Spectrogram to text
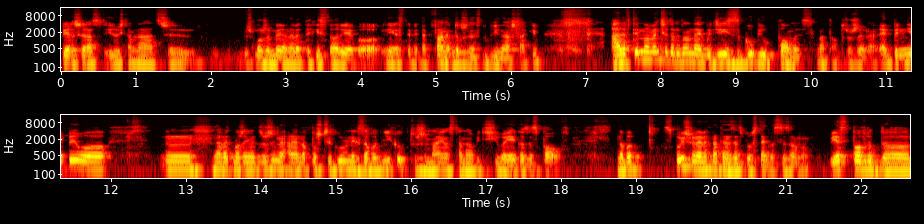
pierwszy raz iluś tam lat, czy już może mylę nawet te historie, bo nie jestem jednak fanem drużyny z Lublina aż takim, ale w tym momencie to wygląda jakby gdzieś zgubił pomysł na tą drużynę. Jakby nie było nawet może nie drużyny, ale na poszczególnych zawodników, którzy mają stanowić siłę jego zespołów. No bo spójrzmy nawet na ten zespół z tego sezonu. Jest powrót do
